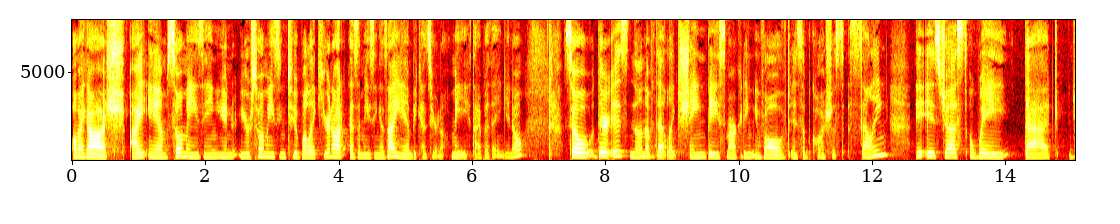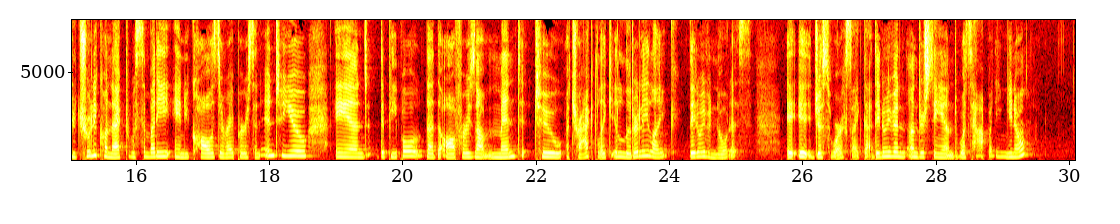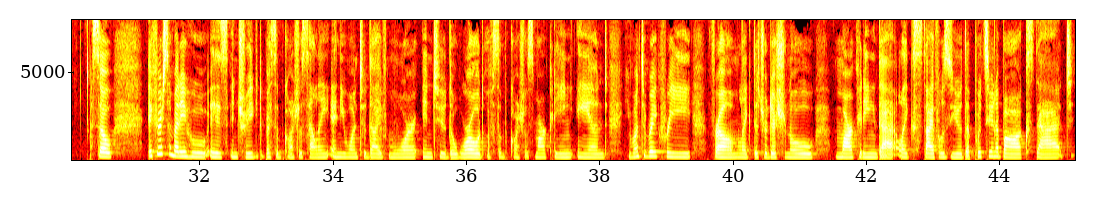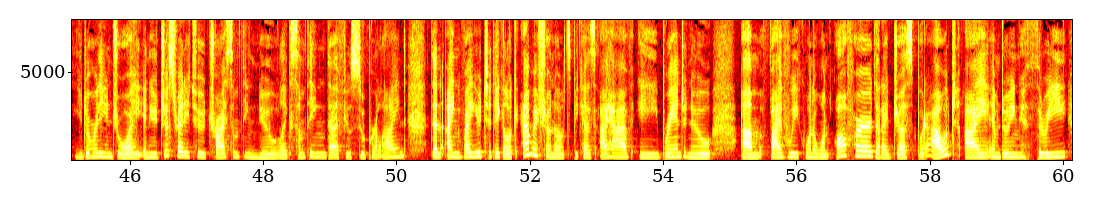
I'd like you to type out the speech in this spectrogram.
oh my gosh, I am so amazing. You're so amazing too, but like you're not as amazing as I am because you're not me, type of thing, you know? So there is none of that like shame based marketing involved in subconscious selling. It is just a way that you truly connect with somebody and you calls the right person into you and the people that the offer is not meant to attract like it literally like they don't even notice it, it just works like that they don't even understand what's happening you know so, if you're somebody who is intrigued by subconscious selling and you want to dive more into the world of subconscious marketing and you want to break free from like the traditional marketing that like stifles you, that puts you in a box that you don't really enjoy, and you're just ready to try something new, like something that feels super aligned, then I invite you to take a look at my show notes because I have a brand new um, five week 101 offer that I just put out. I am doing three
